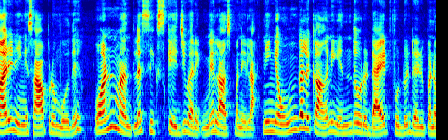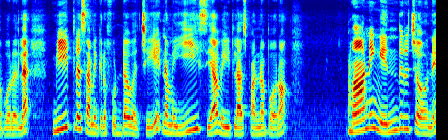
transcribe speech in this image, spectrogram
மாதிரி நீங்கள் சாப்பிடும்போது ஒன் மந்தில் சிக்ஸ் கேஜி வரைக்குமே லாஸ் பண்ணிடலாம். நீங்கள் உங்களுக்காக நீங்கள் எந்த ஒரு டயட் ஃபுட்டும் ரெடி பண்ண போகிறதில்ல வீட்டில் சமைக்கிற ஃபுட்டை வச்சே நம்ம ஈஸியாக வெயிட் லாஸ் பண்ண போகிறோம் மார்னிங் எந்திரிச்ச உடனே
